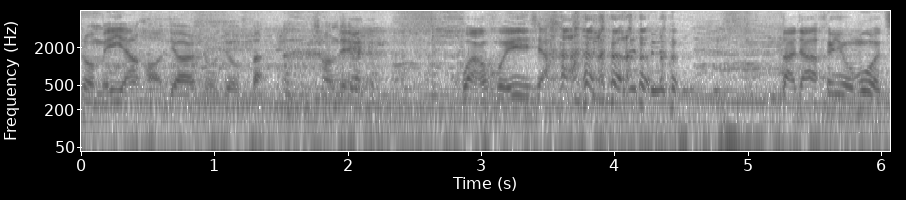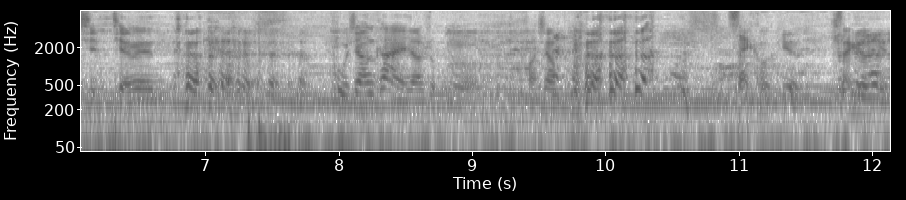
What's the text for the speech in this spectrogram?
首没演好，第二首就翻唱这个，挽回一下。大家很有默契，前面 互相看一下说，嗯，好像。Psycho Kid，Psycho Kid。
